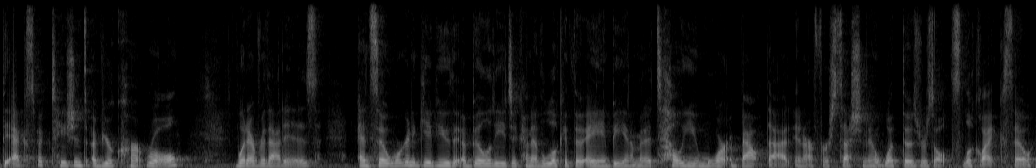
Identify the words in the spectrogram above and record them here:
the expectations of your current role, whatever that is, and so we're going to give you the ability to kind of look at the A and B, and I'm going to tell you more about that in our first session and what those results look like. So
